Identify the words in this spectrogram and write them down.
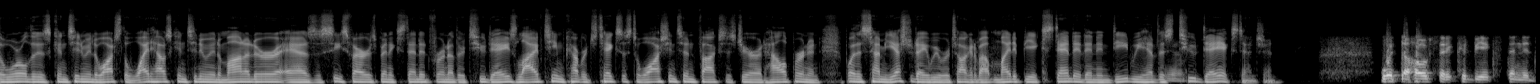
The world is continuing to watch. The White House continuing to monitor as the ceasefire has been extended for another two days. Live team coverage takes us to Washington. Fox's Jared Halpern. And boy, this time yesterday we were talking about might it be extended? And indeed, we have this yeah. two day extension. With the hopes that it could be extended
